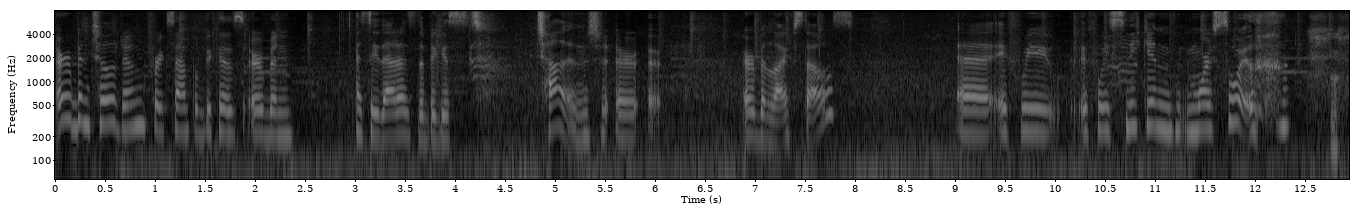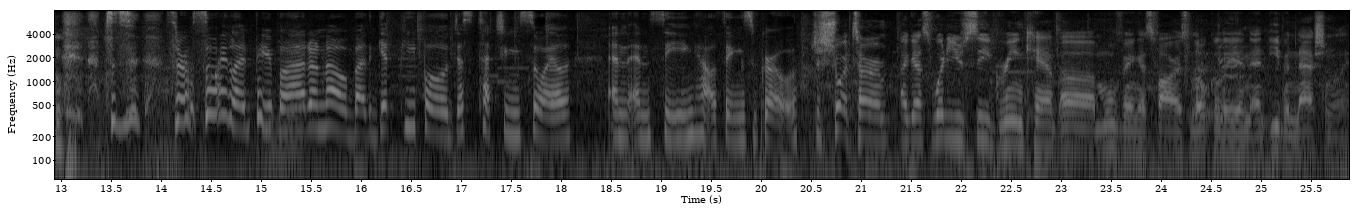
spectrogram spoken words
Urban children, for example, because urban, I see that as the biggest challenge, ur urban lifestyles. Uh, if we if we sneak in more soil, just throw soil at people. I don't know, but get people just touching soil and, and seeing how things grow. Just short term, I guess, where do you see Green Camp uh, moving as far as locally and, and even nationally?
